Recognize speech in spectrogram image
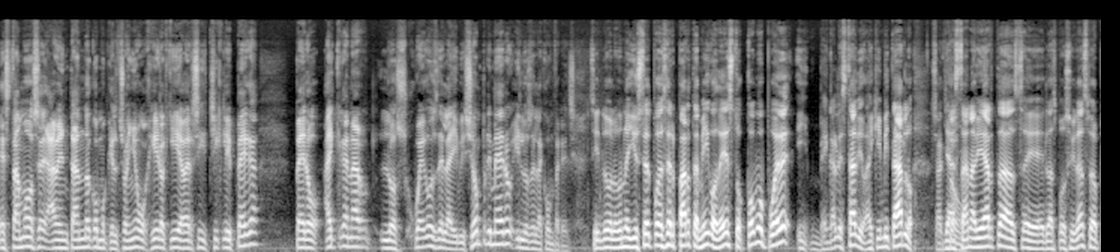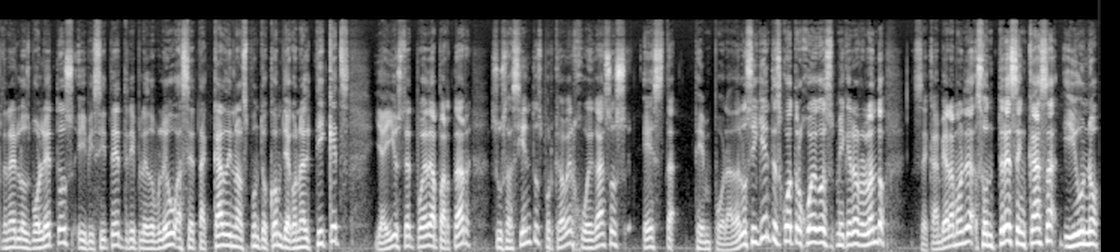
Estamos eh, aventando como que el sueño guajiro aquí a ver si chicle pega. Pero hay que ganar los juegos de la división primero y los de la conferencia. Sin duda alguna. Y usted puede ser parte, amigo, de esto. ¿Cómo puede? Y venga al estadio, hay que invitarlo. Exacto. Ya están abiertas eh, las posibilidades para obtener los boletos y visite www.azcardinals.com diagonal tickets y ahí usted puede apartar sus asientos porque va a haber juegazos esta temporada. Los siguientes cuatro juegos, mi querido Rolando, se cambia la moneda. Son tres en casa y uno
